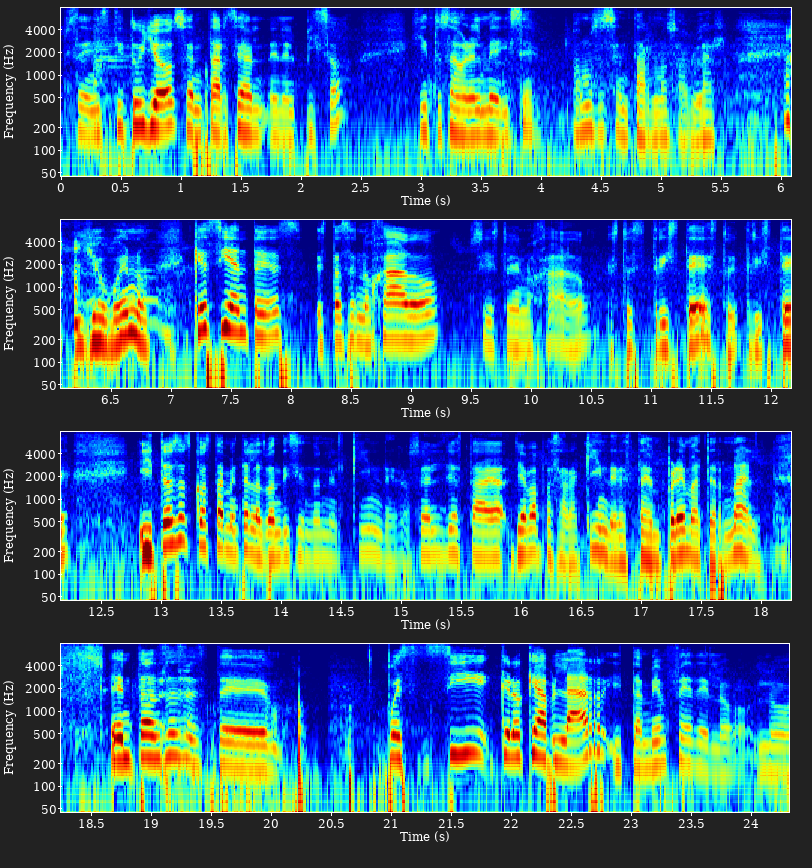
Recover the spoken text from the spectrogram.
se instituyó sentarse en el piso y entonces ahora él me dice, vamos a sentarnos a hablar. Y yo, bueno, ¿qué sientes? ¿Estás enojado? Sí, estoy enojado, estoy triste, estoy triste. Y todas esas cosas también te las van diciendo en el kinder. O sea, él ya está, ya va a pasar a kinder, está en prematernal. Entonces, este, pues sí, creo que hablar, y también Fede lo, lo,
